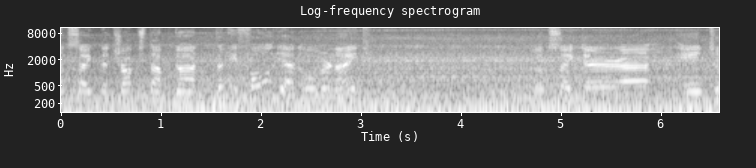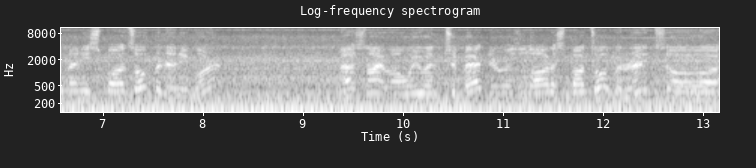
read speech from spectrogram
Looks like the truck stop got pretty full yet overnight. Looks like there uh, ain't too many spots open anymore. Last night when we went to bed, there was a lot of spots open, right? So, uh,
